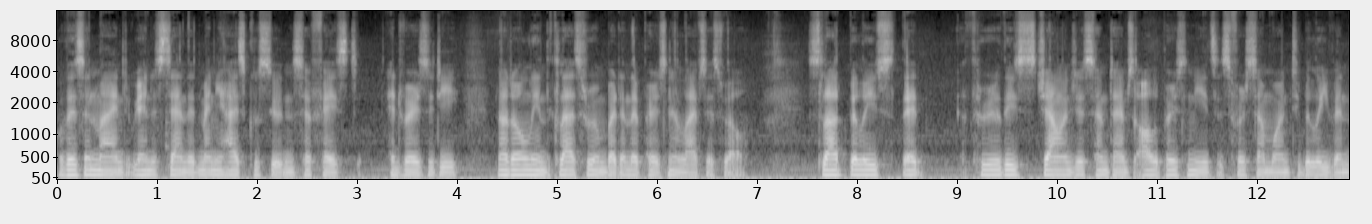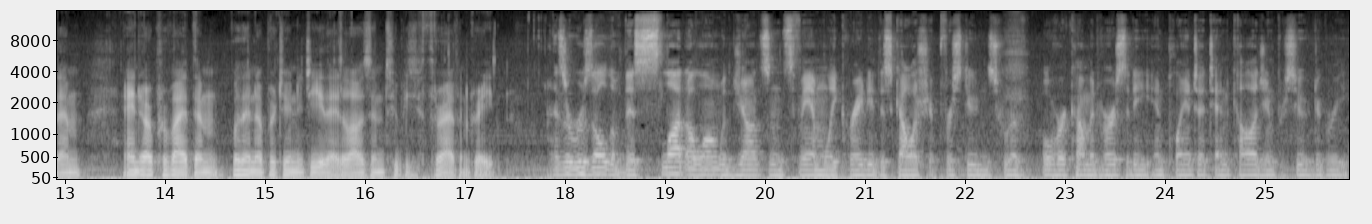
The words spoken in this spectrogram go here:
With this in mind, we understand that many high school students have faced adversity not only in the classroom but in their personal lives as well. Slot believes that through these challenges, sometimes all a person needs is for someone to believe in them and or provide them with an opportunity that allows them to be thrive and great. As a result of this, Slot, along with Johnson's family, created the scholarship for students who have overcome adversity and plan to attend college and pursue a degree.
